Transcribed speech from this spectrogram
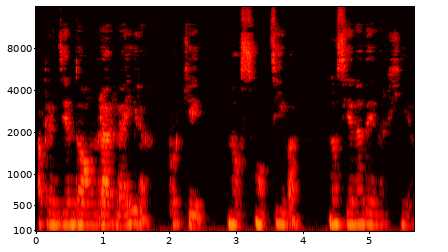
aprendiendo a honrar la ira, porque nos motiva, nos llena de energía.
